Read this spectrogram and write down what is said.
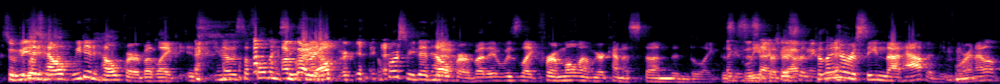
So we did help. We did help her, but like it's you know it's the folding. I'm glad you like, helped her. Of course, we did help Yeah. her, but it was like for a moment we were kind of stunned into like Like, disbelief actually because I've never seen that happen before, Mhm. and I don't.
